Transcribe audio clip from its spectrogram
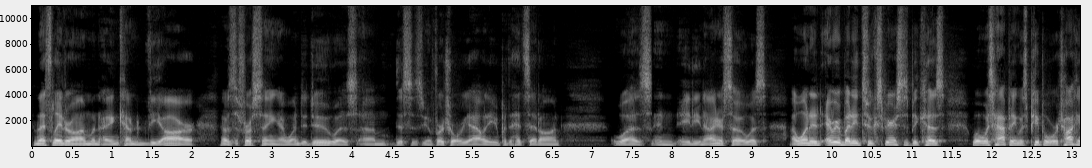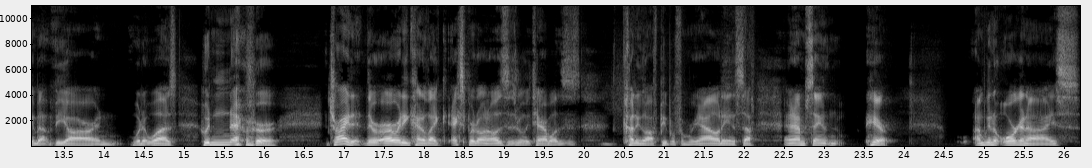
and that's later on when I encountered VR. That was the first thing I wanted to do was um, this is you know virtual reality. You put the headset on, was in 89 or so was I wanted everybody to experience this because what was happening was people were talking about VR and what it was who'd never tried it. They were already kind of like expert on, oh, this is really terrible. This is cutting off people from reality and stuff. And I'm saying, here, I'm going to organize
